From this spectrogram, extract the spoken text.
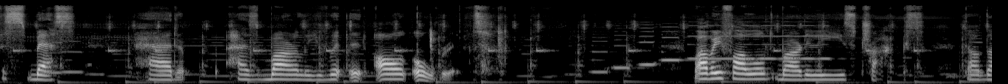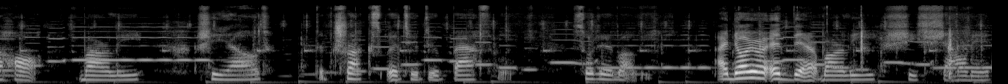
This mess had has Marley written all over it. Mommy followed Marley's tracks down the hall. Marley, she yelled. The tracks went to the bathroom. So did Marley. I know you're in there, Marley, she shouted.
